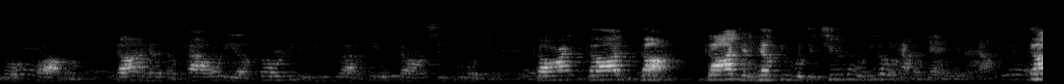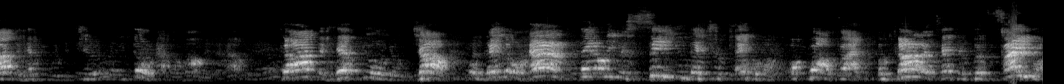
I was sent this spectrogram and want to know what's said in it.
your problems. God has the power, the authority to get you out of any dark situation. God, God, God. God can help you with your children when you don't have a daddy in the house. God can help you with your children when you don't have a mom in the house. God can help you on your job when they don't have, they don't even see you that you're capable or qualified. But God will take and put favor.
